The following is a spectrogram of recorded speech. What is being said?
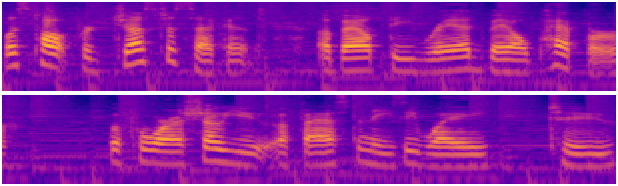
Let's talk for just a second about the red bell pepper before I show you a fast and easy way to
